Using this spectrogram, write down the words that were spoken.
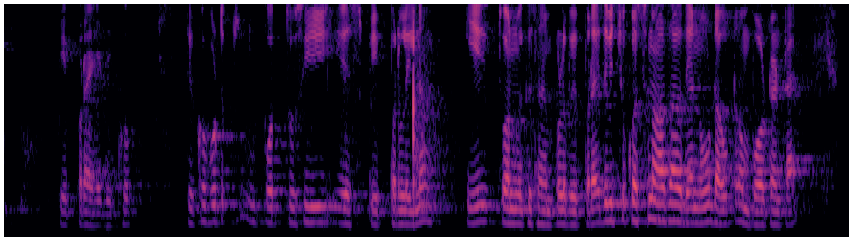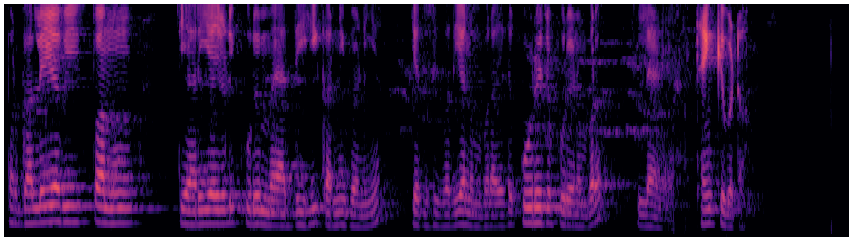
ਪੇਪਰ ਹੈ ਇਹ ਦੇਖੋ। ਦੇਖੋ ਪੁੱਤ ਪੁੱਤ ਤੁਸੀਂ ਇਸ ਪੇਪਰ ਲਈ ਨਾ, ਇਹ ਤੁਹਾਨੂੰ ਇੱਕ ਸੈਂਪਲ ਪੇਪਰ ਹੈ ਇਹਦੇ ਵਿੱਚੋਂ ਕੁਐਸਚਨ ਆ ਸਕਦੇ ਆ ਨੋ ਡਾਊਟ ਇੰਪੋਰਟੈਂਟ ਹੈ ਪਰ ਗੱਲ ਇਹ ਹੈ ਵੀ ਤੁਹਾਨੂੰ ਤਿਆਰੀ ਹੈ ਜਿਹੜੀ ਪੂਰੇ ਮੈਥ ਦੀ ਹੀ ਕਰਨੀ ਪੈਣੀ ਹੈ ਜੇ ਤੁਸੀਂ ਵਧੀਆ ਨੰਬਰ ਆ ਜਿਹੜੇ ਪੂਰੇ 'ਚ ਪੂਰੇ ਨੰਬਰ ਲੈਣੇ ਆ। ਥੈਂਕ ਯੂ ਬੇਟਾ।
